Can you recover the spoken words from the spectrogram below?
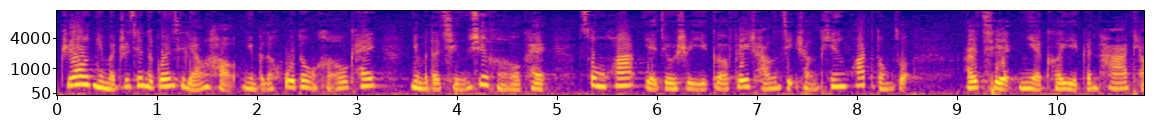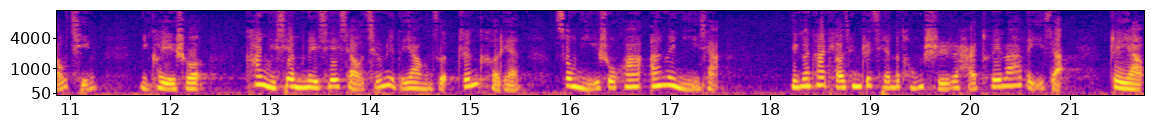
只要你们之间的关系良好，你们的互动很 OK，你们的情绪很 OK，送花也就是一个非常锦上添花的动作。而且你也可以跟他调情，你可以说：“看你羡慕那些小情侣的样子，真可怜。”送你一束花，安慰你一下。你跟他调情之前的同时，还推拉了一下，这样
